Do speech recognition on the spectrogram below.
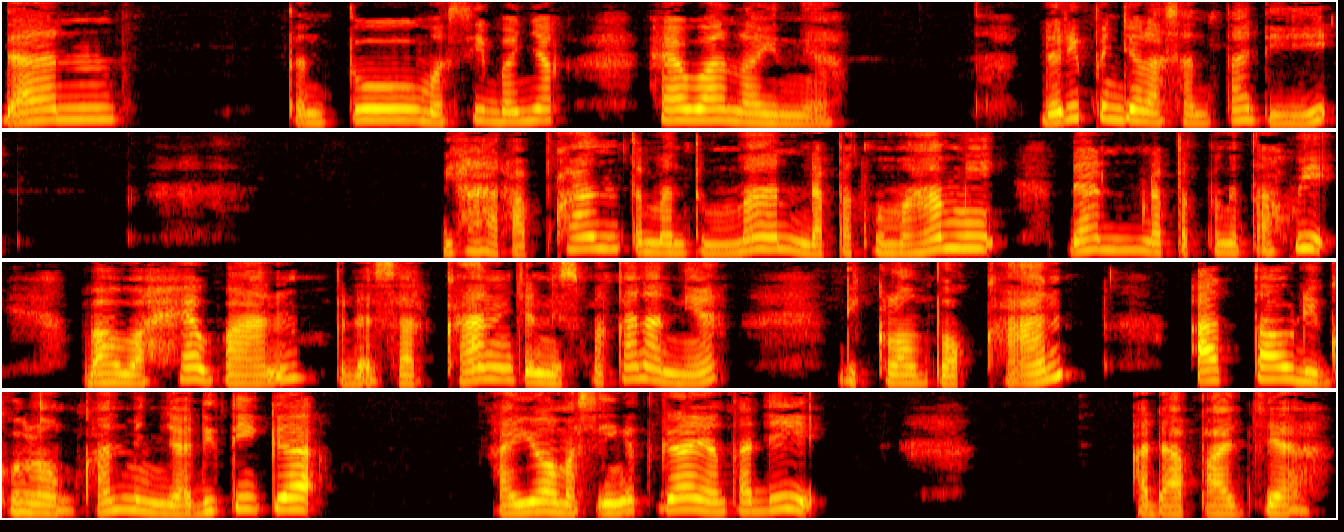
dan tentu masih banyak hewan lainnya. Dari penjelasan tadi, diharapkan teman-teman dapat memahami dan dapat mengetahui bahwa hewan berdasarkan jenis makanannya dikelompokkan atau digolongkan menjadi tiga. Ayo, masih inget gak yang tadi? Ada apa aja?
